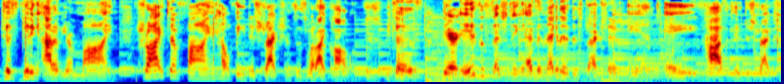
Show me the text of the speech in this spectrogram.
just getting out of your mind. Try to find healthy distractions, is what I call them, because there is a such thing as a negative distraction and a positive distraction.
